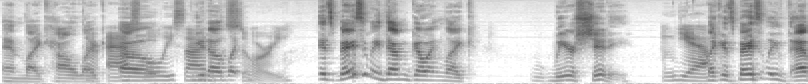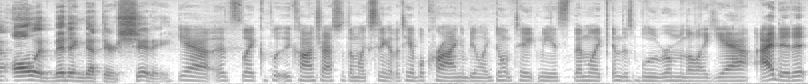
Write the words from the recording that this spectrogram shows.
And like how like Their oh you know of the like story. it's basically them going like we're shitty. Yeah. Like it's basically them all admitting that they're shitty. yeah, it's like completely contrast with them like sitting at the table crying and being like, "Don't take me." It's them like in this blue room and they're like, "Yeah, I did it.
